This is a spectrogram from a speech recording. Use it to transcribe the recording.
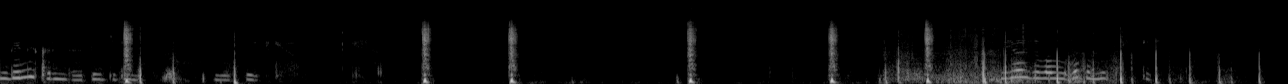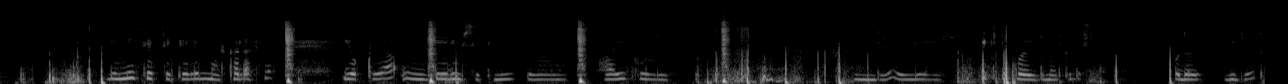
Demir kırınca bir gidiyor. Evet bir gidiyor. Güzel. Da vallahi demir gitti. Demir set çekelim arkadaşlar? Yok ya derim setimiz var. Hayf olur. Hem de ölürüz. İki defa öldüm arkadaşlar. O da videoda.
